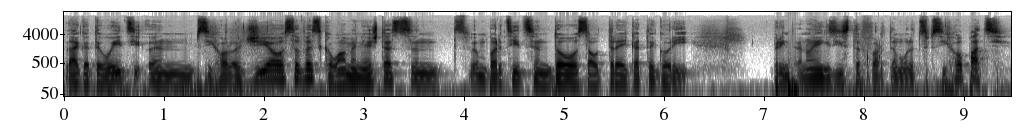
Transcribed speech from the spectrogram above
Dacă te uiți în psihologie, o să vezi că oamenii ăștia sunt împărțiți în două sau trei categorii. Printre noi există foarte mulți psihopați.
